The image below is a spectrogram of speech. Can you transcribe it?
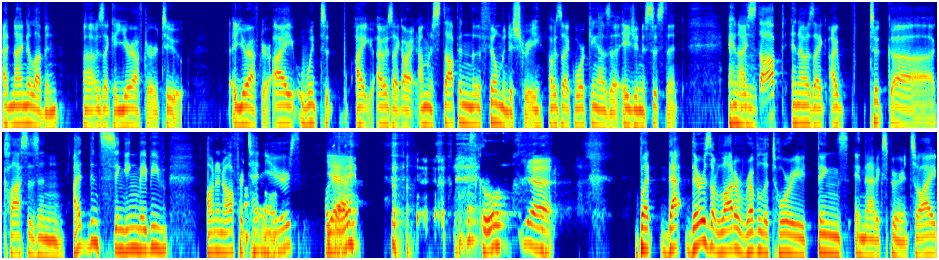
at 9 11, uh, it was like a year after or two, a year after, I went to, I, I was like, all right, I'm going to stop in the film industry. I was like working as an agent assistant. And mm. I stopped and I was like, I took uh, classes and I'd been singing maybe on and off for 10 years. Okay. Yeah. That's cool. Yeah. But that there is a lot of revelatory things in that experience. So I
